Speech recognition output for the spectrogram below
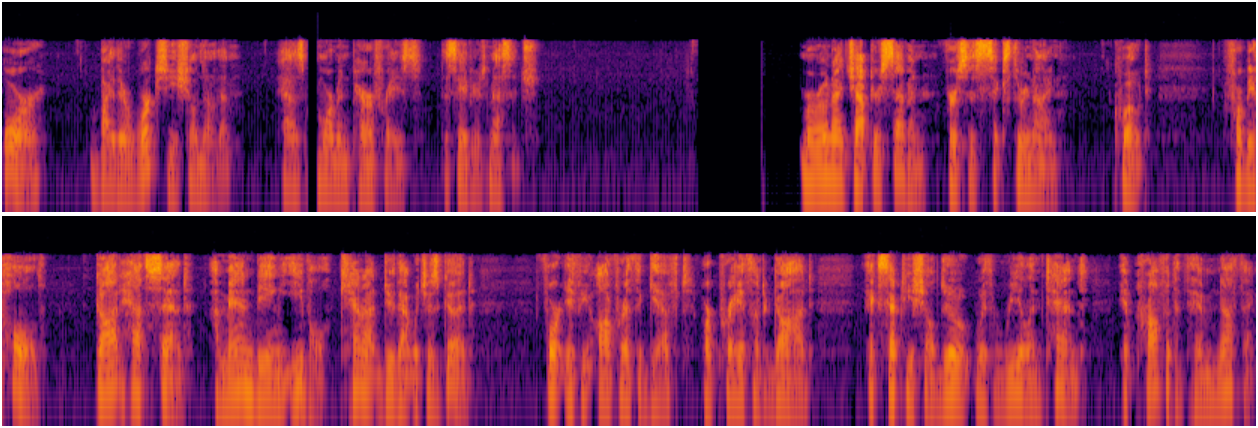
or by their works ye shall know them as Mormon paraphrased the Savior's message. Moroni chapter 7, verses 6 through 9. Quote, For behold, God hath said, A man being evil cannot do that which is good. For if he offereth a gift, or prayeth unto God, except he shall do it with real intent, it profiteth him nothing.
